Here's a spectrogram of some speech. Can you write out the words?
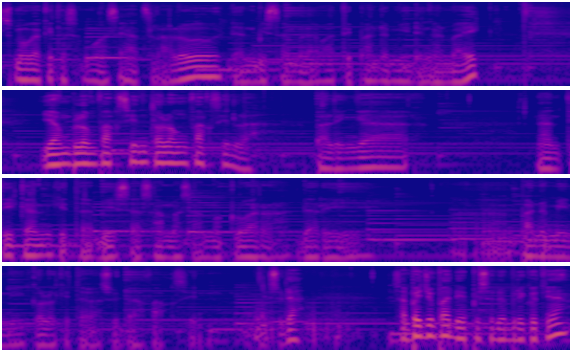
Semoga kita semua sehat selalu dan bisa melewati pandemi dengan baik. Yang belum vaksin tolong vaksin lah. Paling nggak nanti kan kita bisa sama-sama keluar dari uh, pandemi ini kalau kita sudah vaksin. Ya sudah. Sampai jumpa di episode berikutnya.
